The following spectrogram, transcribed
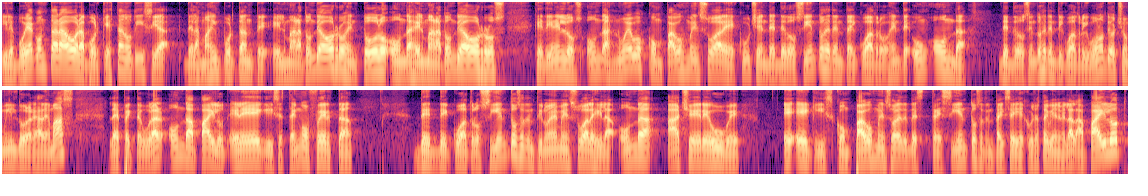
Y les voy a contar ahora porque esta noticia de las más importantes, el maratón de ahorros en todos los ondas, el maratón de ahorros que tienen los ondas nuevos con pagos mensuales, escuchen, desde 274, gente, un onda desde 274 y bonos de 8 mil dólares. Además, la espectacular Honda Pilot LX está en oferta desde 479 mensuales y la Honda HRV EX con pagos mensuales desde 376. Escuchaste bien, ¿verdad? La Pilot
